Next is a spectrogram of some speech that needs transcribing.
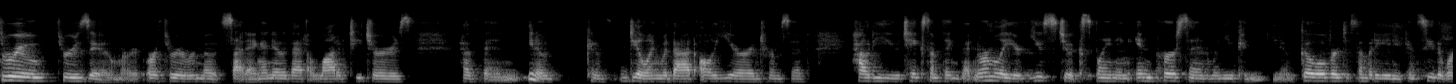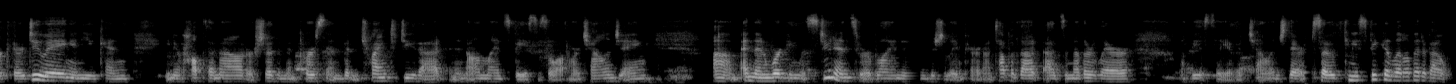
through through Zoom or, or through a remote setting. I know that a lot of teachers have been, you know, kind of dealing with that all year in terms of how do you take something that normally you're used to explaining in person when you can you know go over to somebody and you can see the work they're doing and you can you know help them out or show them in person but trying to do that in an online space is a lot more challenging Um, and then working with students who are blind and visually impaired on top of that adds another layer, obviously, of a challenge there. So can you speak a little bit about,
